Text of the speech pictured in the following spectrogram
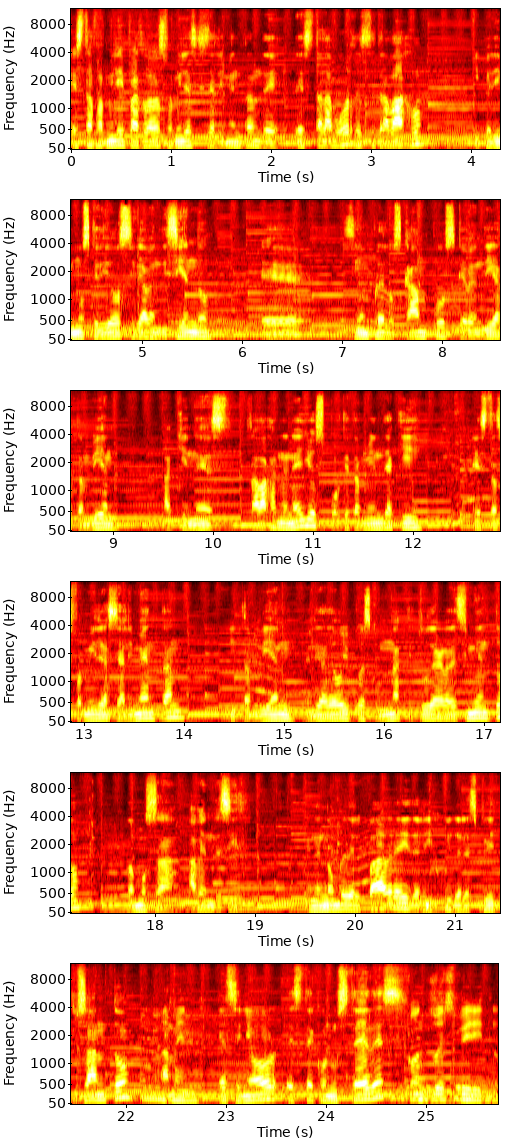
esta familia y para todas las familias que se alimentan de, esta labor, de este trabajo. Y pedimos que Dios siga bendiciendo eh, siempre los campos, que bendiga también a quienes trabajan en ellos, porque también de aquí estas familias se alimentan y también el día de hoy pues con una actitud de agradecimiento vamos a, bendecir. En el nombre del Padre y del Hijo y del Espíritu Santo. Amén. El Señor esté con ustedes. Con tu Espíritu.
